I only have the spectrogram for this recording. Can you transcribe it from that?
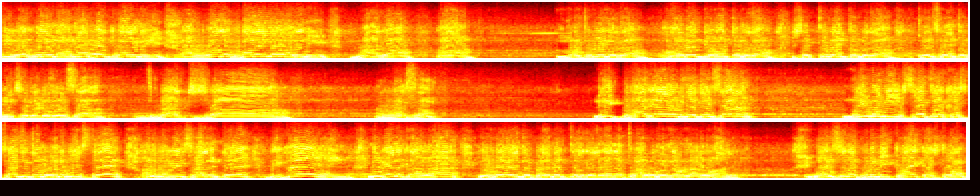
ఈ లోకంలో అనారోగ్యాలని ఆ రోగ పాలైన వాళ్ళని బాగా ఆ మధురముగా ఆరోగ్యవంతముగా శక్తివంతముగా తేజవంతం నుంచేటట్టు తెలుసా? ద్రాక్ష రసం. నీ భార్య ఎలా తెలుసా? నీవు నీ చేతుల కష్టాజితం అనుభవిస్తే అనుభవించాలంటే బిహైండ్ నీ వెనకాల ఎవో ఎందుకు భయభక్తులు కలిగిన త్రావులు ఉన్నారు వాళ్ళు నడిచినప్పుడు నీ కాయ కష్టం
